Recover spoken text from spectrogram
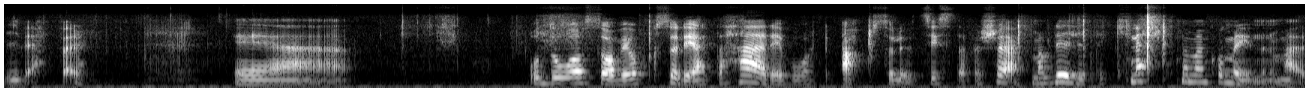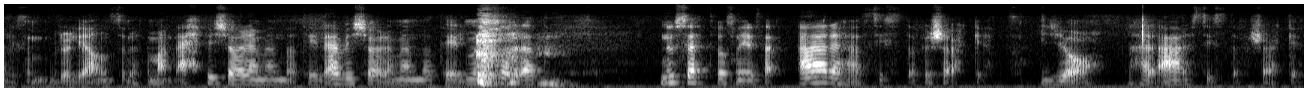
IVFer. Eh, och då sa vi också det att det här är vårt absolut sista försök. Man blir lite knäpp när man kommer in i de här liksom, rullianserna. Man, äh, vi kör en vända till, äh, vi kör en vända till. Men då sa vi att nu sätter vi oss ner och är det här sista försöket? Ja, det här är sista försöket.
